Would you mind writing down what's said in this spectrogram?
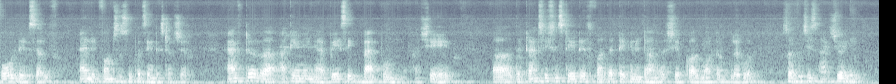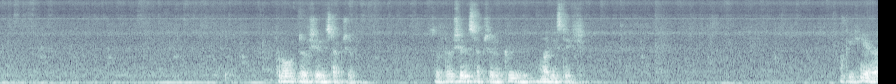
fold itself and it forms a super secondary structure. After uh, attaining a basic backbone uh, shape, uh, the transition state is further taken into another shape called molten globule, so which is actually tertiary structure so tertiary structure tertiary ஸ்ட்ரக்சருக்கு முன்னாடி stage. Okay, here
